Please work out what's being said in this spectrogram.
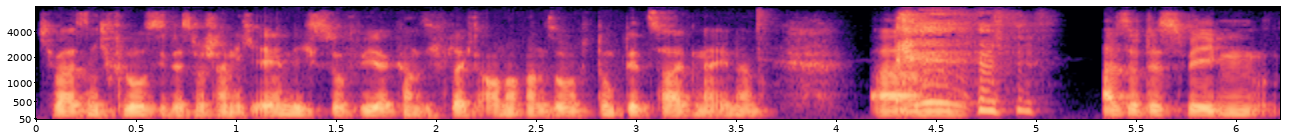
Ich weiß nicht, Flo sieht das wahrscheinlich ähnlich. Sophia kann sich vielleicht auch noch an so dunkle Zeiten erinnern. Ähm, Also deswegen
